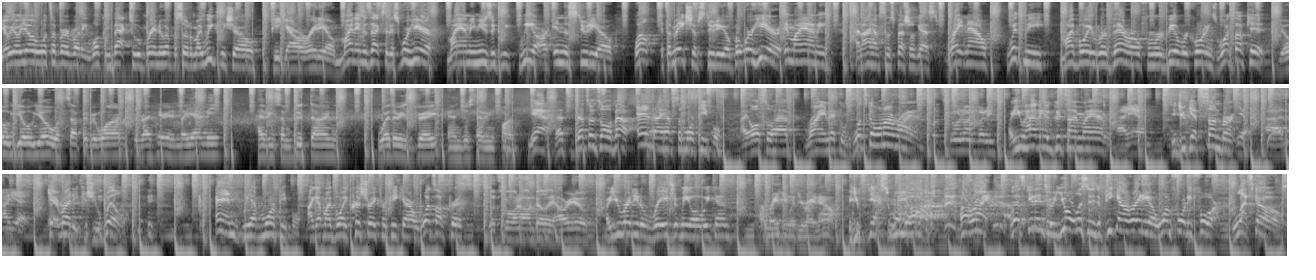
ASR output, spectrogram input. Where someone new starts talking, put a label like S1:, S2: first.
S1: Yo, yo, yo, what's up, everybody? Welcome back to a brand new episode of my weekly show, Peak Hour Radio. My name is Exodus. We're here, Miami Music Week. We are in the studio. Well, it's a makeshift studio, but we're here in Miami, and I have some special guests right now with me, my boy Rivero from Revealed Recordings. What's up, kid?
S2: Yo, yo, yo, what's up, everyone? We're right here in Miami, having some good times. Weather is great and just having fun.
S1: Yeah, that's that's what it's all about. And I have some more people. I also have Ryan Nichols. What's going on, Ryan?
S3: What's going on, buddy?
S1: Are you having a good time in Miami?
S3: I am.
S1: Did you get sunburnt yet?
S3: Uh, not yet.
S1: Get ready, because you will. and we have more people. I got my boy Chris Drake from Peak Hour. What's up, Chris?
S4: What's going on, Billy? How are you?
S1: Are you ready to rage with me all weekend?
S4: I'm raging with you right now.
S1: You- yes, we are. all right, let's get into it. You are listening to Peak Hour Radio 144. Let's go.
